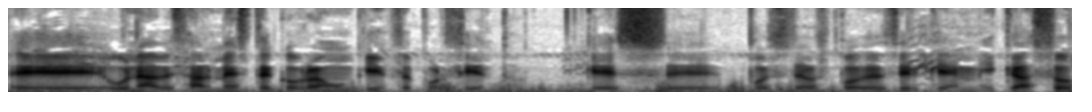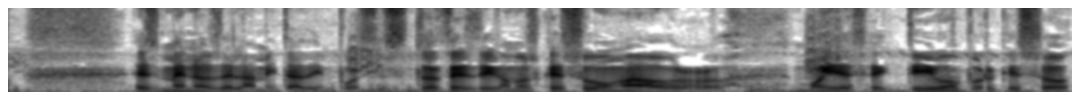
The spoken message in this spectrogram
eh, una vez al mes te cobran un 15% que es eh, pues ya os puedo decir que en mi caso es menos de la mitad de impuestos. Entonces digamos que es un ahorro muy efectivo porque eso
